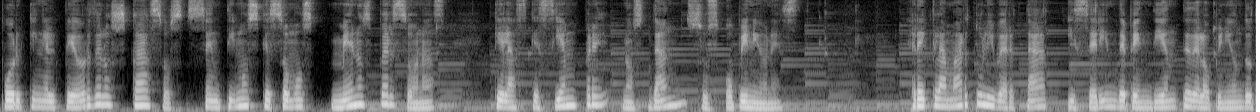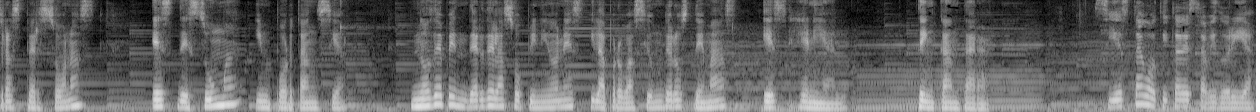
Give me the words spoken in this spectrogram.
porque en el peor de los casos sentimos que somos menos personas que las que siempre nos dan sus opiniones. Reclamar tu libertad y ser independiente de la opinión de otras personas es de suma importancia. No depender de las opiniones y la aprobación de los demás es genial. Te encantará. Si esta gotita de sabiduría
